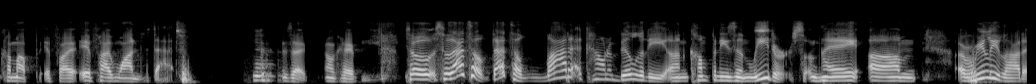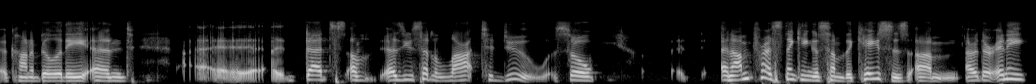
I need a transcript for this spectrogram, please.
come up if I if I wanted that. Yeah. Is that okay? So so that's a that's a lot of accountability on companies and leaders. Okay, um, a really lot of accountability, and that's a, as you said, a lot to do. So, and I'm just thinking of some of the cases. Um, are there any?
